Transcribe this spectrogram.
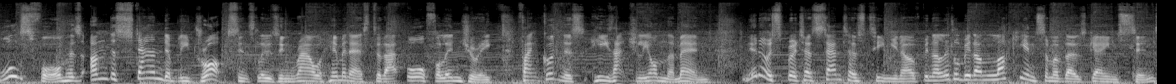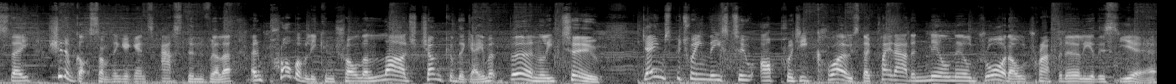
Wolves' form has understandably dropped since losing Raul Jimenez to that awful injury. Thank goodness he's actually on the mend. Nuno Espirito Santos' team, you know, have been a little bit unlucky in some of those games since. They should have got something against Aston Villa and probably controlled a large chunk of the game at Burnley too. Games between these two are pretty close. They played out a nil-nil draw at Old Trafford earlier this year,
